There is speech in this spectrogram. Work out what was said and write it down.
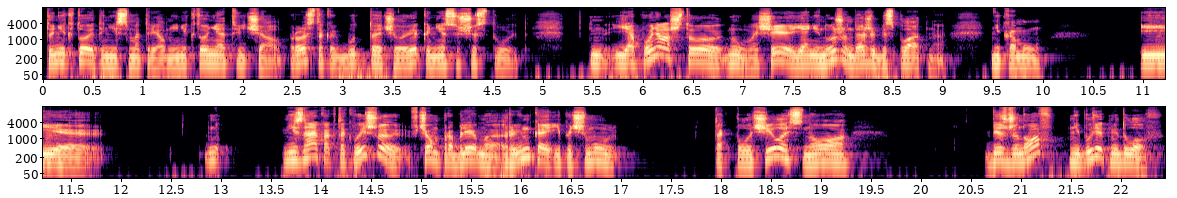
то никто это не смотрел, мне никто не отвечал. Просто как будто человека не существует я понял, что, ну, вообще я не нужен даже бесплатно никому. И, uh-huh. ну, не знаю, как так вышло, в чем проблема рынка и почему так получилось, но без женов не будет медлов.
